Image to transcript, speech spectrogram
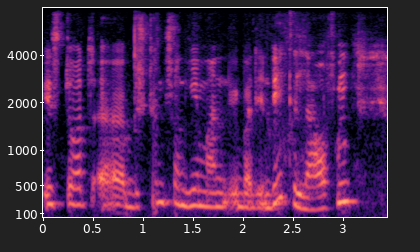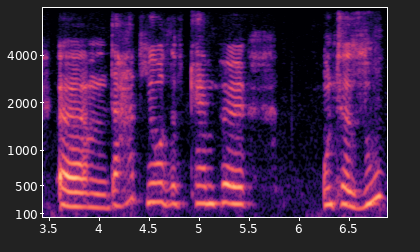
ist dort äh, bestimmt schon jemand über den Weg gelaufen. Ähm, da hat Josef Campbell untersucht,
